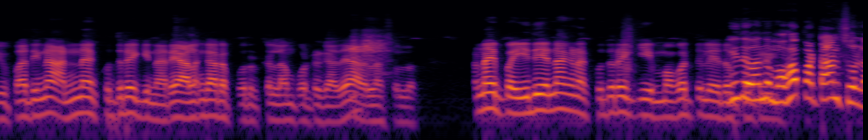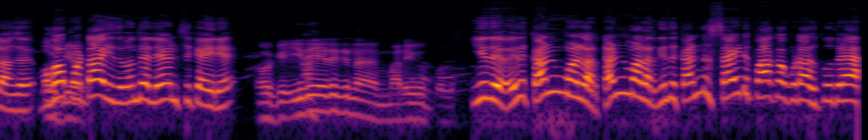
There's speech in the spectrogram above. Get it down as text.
இப்ப பாத்தீங்கன்னா அண்ணன் குதிரைக்கு நிறைய அலங்கார பொருட்கள் எல்லாம் போட்டிருக்காது அதெல்லாம் சொல்லும். ஆனா இப்ப இது என்னங்கண்ணா குதிரைக்கு முகத்துல இது வந்து முகப்பட்டான்னு சொல்லுவாங்க முகப்பட்டா இது வந்து லேன்ஸ் கயிறு. ஓகே இது எதுக்கு நான் மறைவு போல இது இது கண் மலர் கண் மலர். இது கண்ணு சைடு பார்க்க கூடாது குதிரை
